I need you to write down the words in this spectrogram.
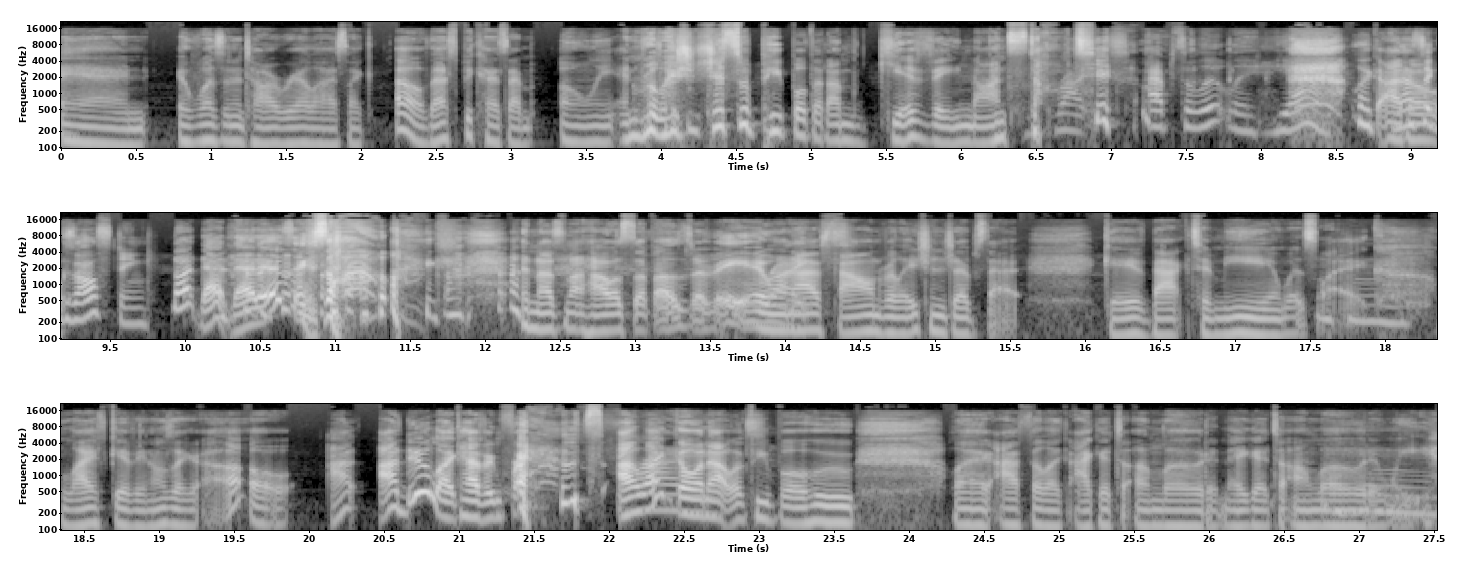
And it wasn't until I realized, like, oh, that's because I'm only in relationships with people that I'm giving nonstop Right. to. Absolutely. Yeah. Like, I That's exhausting. not that that is exhausting, and that's not how it's supposed to be. And when I found relationships that gave back to me and was like Mm-hmm. life giving, I was like, oh, I I do like having friends. I like going out with people who, like, I feel like I get to unload and they get to unload, and we Mm-hmm.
